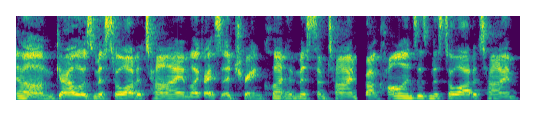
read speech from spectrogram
Um, Gallows missed a lot of time. Like I said, Trae and Clint have missed some time. John Collins has missed a lot of time.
